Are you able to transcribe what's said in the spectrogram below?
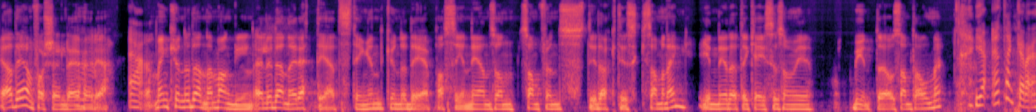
Ja, det er en forskjell, det hører jeg. Ja. Men kunne denne mangelen, eller denne rettighetstingen, kunne det passe inn i en sånn samfunnsdidaktisk sammenheng? Inn i dette caset som vi begynte å samtale med? Ja, jeg tenker det.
